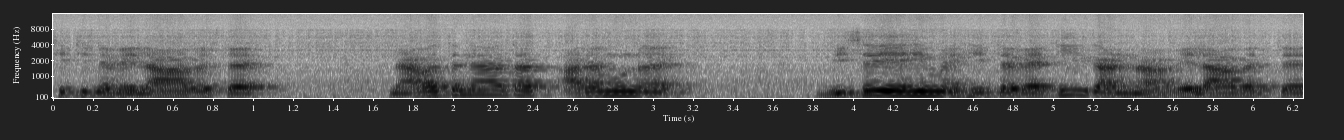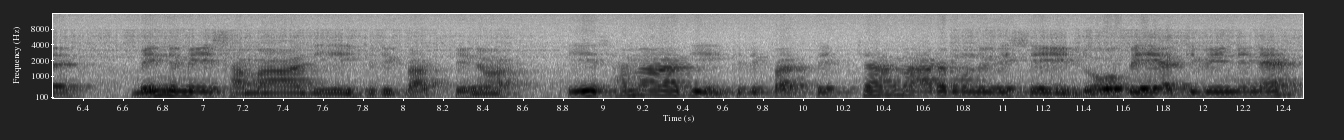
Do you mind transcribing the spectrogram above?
සිටින වෙලාවට නැවත නැවතත් අරමුණ විෂයෙහිම හිත වැටි ගන්නා වෙලාවට මෙන්න මේ සමාධිය ඉදිරිපත් වෙනවා. ඒ සමාධිය ඉදිරිපත් වෙච්චාම අරමුණ විශේෂයි ලෝභය ඇති වෙන්නේ නැහැ.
